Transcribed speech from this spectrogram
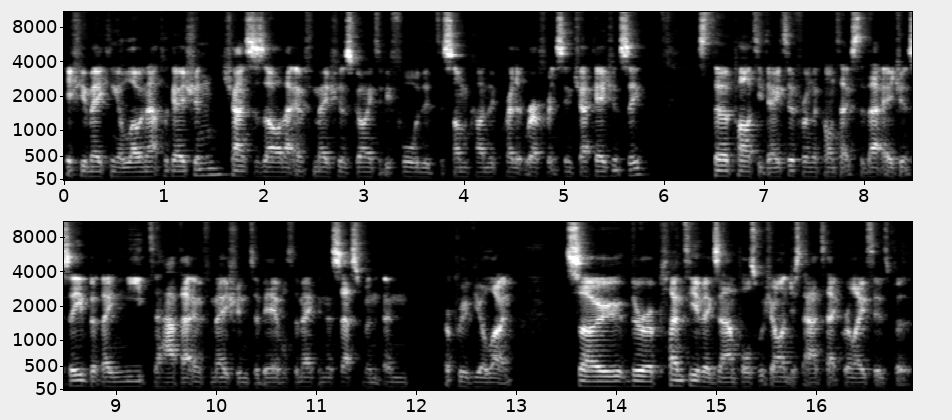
If you're making a loan application, chances are that information is going to be forwarded to some kind of credit referencing check agency. It's third party data from the context of that agency, but they need to have that information to be able to make an assessment and approve your loan. So there are plenty of examples which aren't just ad tech related, but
